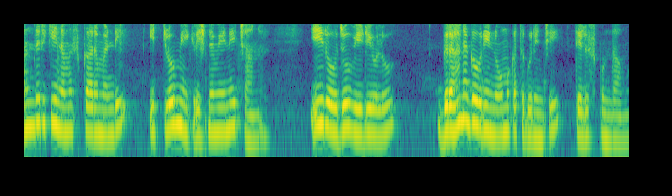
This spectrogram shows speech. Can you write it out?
అందరికీ నమస్కారం అండి ఇట్లు మీ కృష్ణవేణి ఛానల్. ఈరోజు వీడియోలో గ్రహణ గౌరి నోము కథ గురించి తెలుసుకుందాము.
